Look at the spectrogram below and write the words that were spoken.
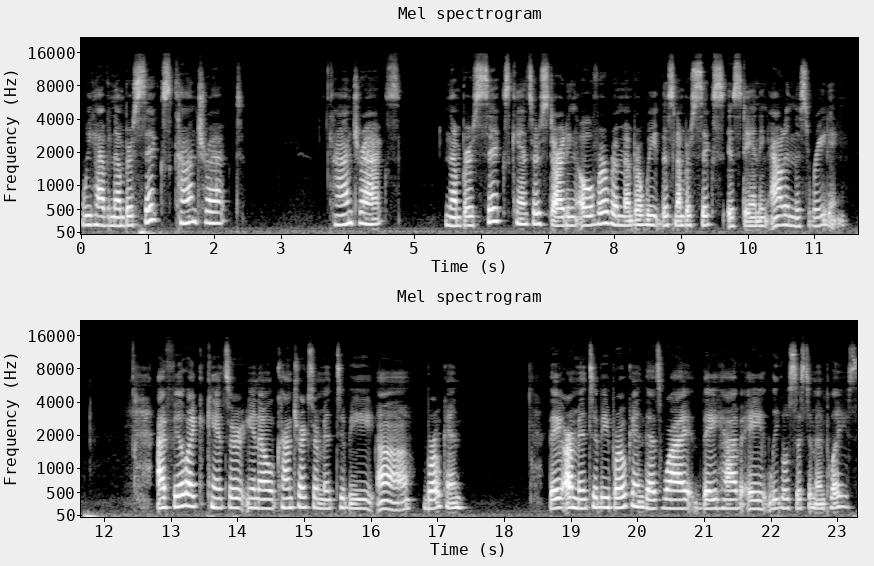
We have number six, contract. Contracts. Number six, Cancer starting over. Remember, we this number six is standing out in this reading. I feel like Cancer, you know, contracts are meant to be uh, broken. They are meant to be broken. That's why they have a legal system in place.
